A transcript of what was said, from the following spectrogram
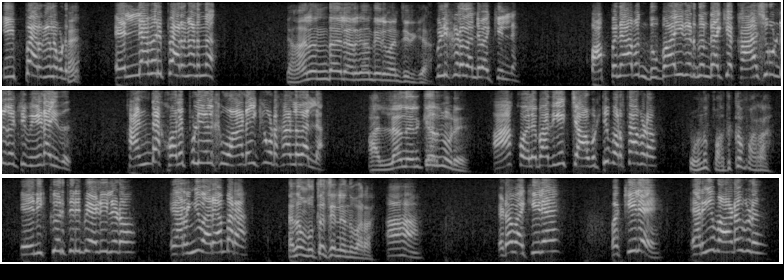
ഇപ്പൊ ഇറങ്ങണം ഇവിടെ. എല്ലാവരും ഇപ്പൊ ഇറങ്ങണെന്ന് ഞാൻ എന്തായാലും ഇറങ്ങാൻ തീരുമാനിച്ചിരിക്കാം. വിളിക്കണോ തന്റെ വക്കീലിനെ? പപ്പനാഭൻ ദുബായി കിടന്നുണ്ടാക്കിയ കാശ് കൊണ്ട് കെട്ടി വീടാ ഇത്. കണ്ട കൊലപ്പുള്ളികൾക്ക് വാടകയ്ക്ക് കൊടുക്കാനുള്ളതല്ല. അല്ലാന്ന് എനിക്കറിഞ്ഞൂടെ. ആ കൊലപാതകയെ ചവിട്ടി പുറത്താക്കടോ ഒന്ന് പതുക്കെ പറ. എനിക്കൊരുത്തിരി പേടിയില്ലടോ. ഇറങ്ങി വരാൻ പറ. എന്നാ മുത്തച്ഛൻ എന്ന് പറ. ആഹാ. എടോ വക്കീലേ വക്കീലേ ഇറങ്ങി വാടക വിട്.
